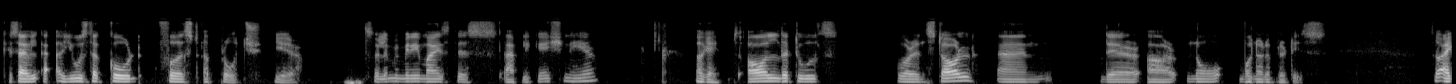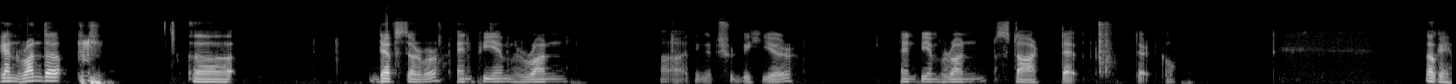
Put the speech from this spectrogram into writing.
Because I will uh, use the code first approach here. So let me minimize this application here. Okay so all the tools were installed and there are no vulnerabilities. So I can run the uh, dev server npm run uh, I think it should be here. npm run start dev. There we go. Okay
